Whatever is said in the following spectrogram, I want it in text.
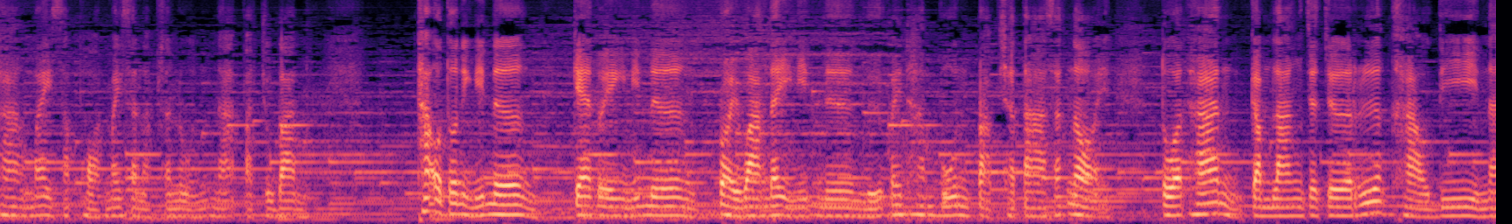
ข้างไม่ซัพพอร์ตไม่สนับสนุนณปัจจุบัน ถ้าอดทนอีกนิดนึง แก้ตัวเองอีกนิดนึง ปล่อยวางได้อีกนิดนึง หรือไปทำบุญปรับชะตาสักหน่อย ตัวท่านกำลังจะเจอเรื่องข่าวดีใน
